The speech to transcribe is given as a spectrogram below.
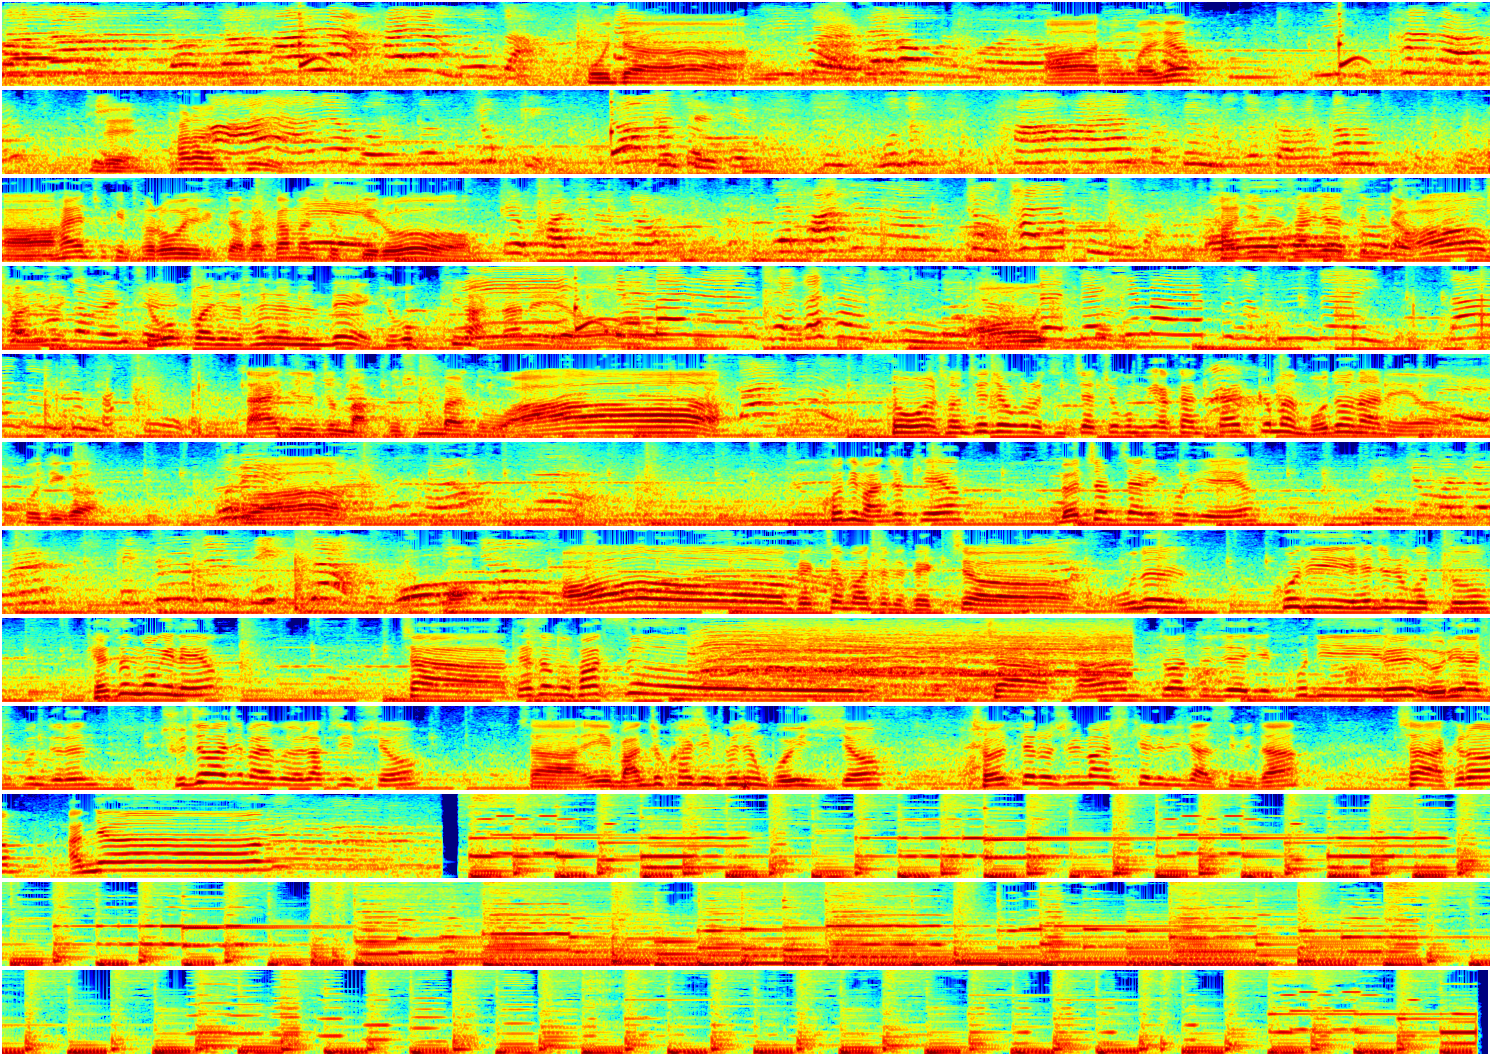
먼저 하얀, 하얀 모자. 모자. 이거 네. 제가 고른 거예요. 아, 정말요? 그리고 파란 티. 네, 파란 아, 티. 아니, 먼저 조끼. 까만 조끼. 조끼. 묻을, 하, 하얀 조끼는 묻을까봐 까만 조끼. 아, 하얀 조끼 더러워질까봐 까만 네. 조끼로. 그리고 바지는요? 네, 바지는 좀 살렸습니다. 바지는 오, 살렸습니다. 아, 바지는 전문가 멘트. 교복 바지를 살렸는데 교복 티가 안 나네요. 신발은 제가 샀습니다. 어, 네, 신발은- 내 신발 예쁘죠? 근데 이게 사이즈는 좀 맞습니다. 사이즈도 좀 맞고 신발도 와. 깔끔해. 그럼 오늘 전체적으로 진짜 조금 약간 깔끔한 모던하네요. 네. 코디가. 오늘 와. 하시나요? 네. 코디 만족해요? 몇 점짜리 코디예요? 100점 만점에? 백종원 100점! 오! 어, 100점 만점에 100점. 오늘 코디 해주는 것도 대성공이네요. 자, 대성공 박수! 자, 다음 뚜아뚜지에게 코디를 의뢰하실 분들은 주저하지 말고 연락 주십시오. 자, 이 만족하신 표정 보이시죠? 절대로 실망시켜드리지 않습니다. 자, 그럼 안녕!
